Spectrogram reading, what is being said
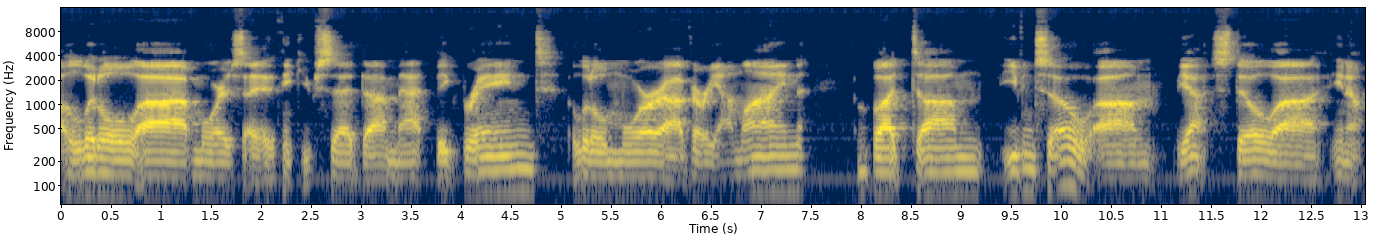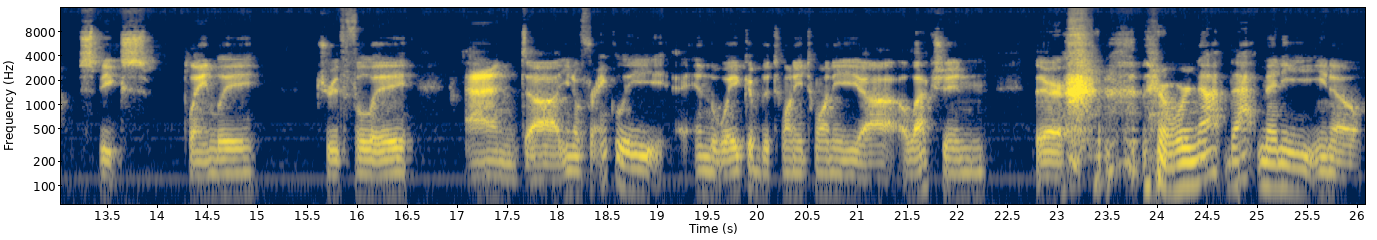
a little uh, more, as I think you've said, uh, Matt, big brained, a little more uh, very online. But um, even so, um, yeah, still, uh, you know, speaks plainly, truthfully. And, uh, you know, frankly, in the wake of the 2020 uh, election, there there were not that many, you know,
